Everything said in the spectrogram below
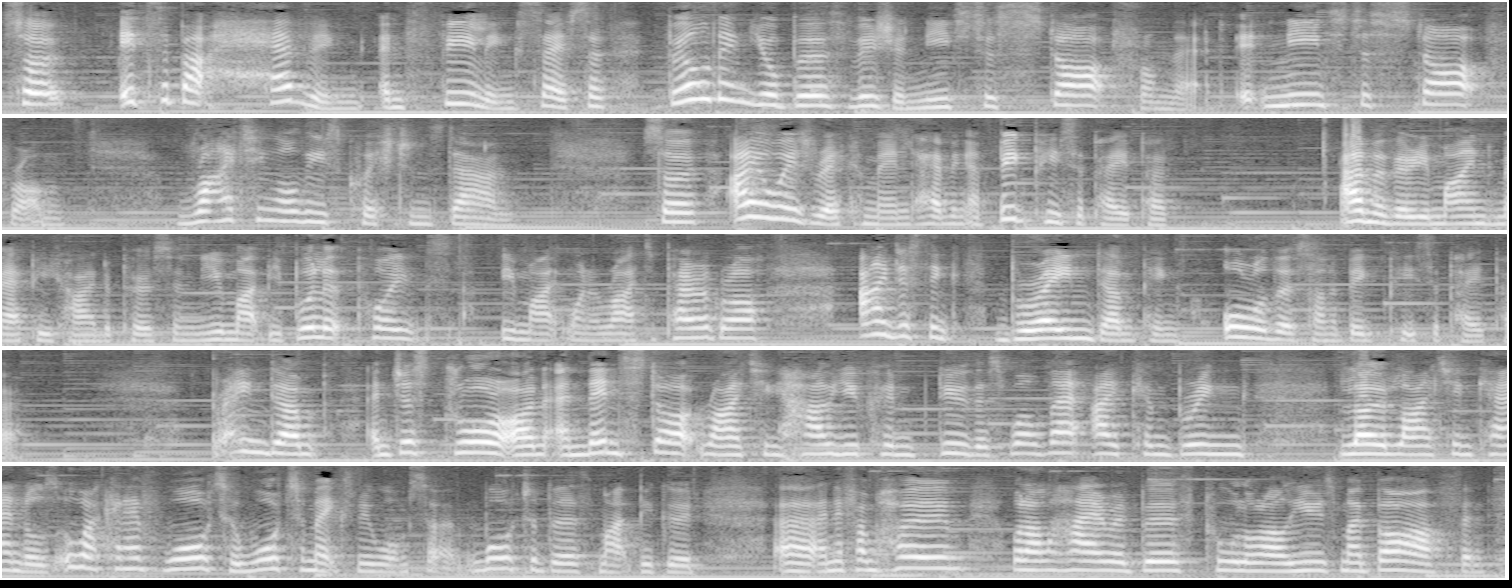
So it's about having and feeling safe. So, building your birth vision needs to start from that. It needs to start from writing all these questions down. So, I always recommend having a big piece of paper. I'm a very mind mappy kind of person. You might be bullet points, you might want to write a paragraph. I just think brain dumping all of this on a big piece of paper. Brain dump and just draw on and then start writing how you can do this. Well, that I can bring low lighting candles. Oh, I can have water. Water makes me warm, so water birth might be good. Uh, and if I'm home, well, I'll hire a birth pool or I'll use my bath and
